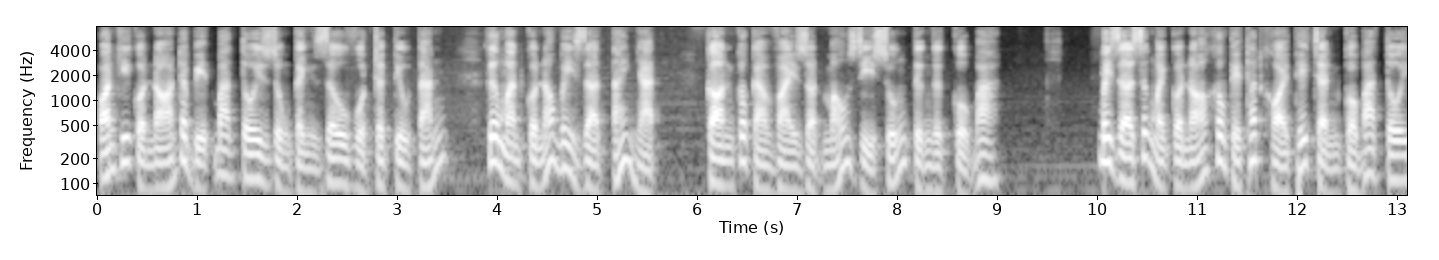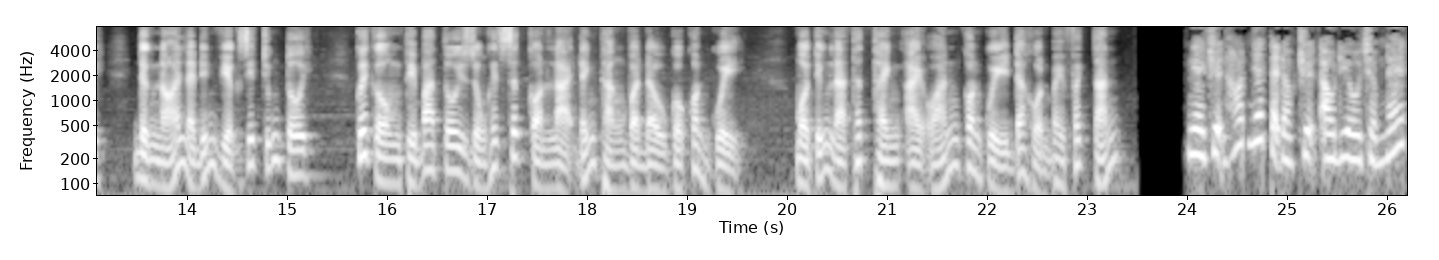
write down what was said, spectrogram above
Oán khí của nó đã bị ba tôi dùng cành dâu vụt cho tiêu tán. Gương mặt của nó bây giờ tái nhạt, còn có cả vài giọt máu dì xuống từ ngực của ba. Bây giờ sức mạnh của nó không thể thoát khỏi thế trận của ba tôi, Đừng nói là đến việc giết chúng tôi. Cuối cùng thì ba tôi dùng hết sức còn lại đánh thẳng vào đầu của con quỷ. Một tiếng là thất thành ai oán con quỷ đã hồn bay phách tán. Nghe chuyện hot nhất tại đọc truyện audio.net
